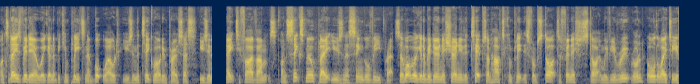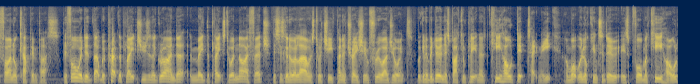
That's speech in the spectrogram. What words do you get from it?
On today's video we're going to be completing a butt weld using the TIG welding process using 85 amps on 6mm plate using a single V-prep. So what we're going to be doing is showing you the tips on how to complete this from start to finish, starting with your root run all the way to your final capping pass. Before we did that we prepped the plates using a grinder and made the plates to a knife edge. This is going to allow us to achieve penetration through our joint. We're going to be doing this by completing a keyhole dip technique and what we're looking to do is form a keyhole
